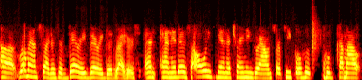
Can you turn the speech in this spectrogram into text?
uh, romance writers are very, very good writers, and and it has always been a training ground for people who who come out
